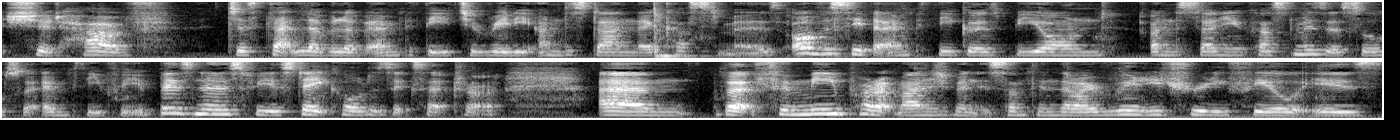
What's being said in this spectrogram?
should have just that level of empathy to really understand their customers. Obviously, the empathy goes beyond understanding your customers. It's also empathy for your business, for your stakeholders, etc. Um, but for me, product management is something that I really truly feel is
